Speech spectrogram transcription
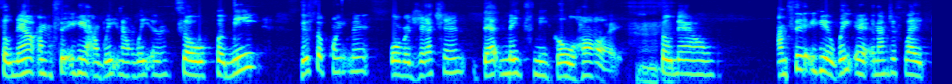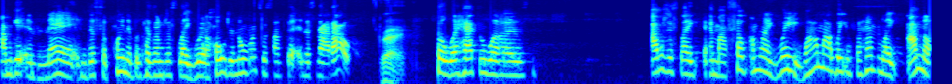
So now I'm sitting here, I'm waiting, I'm waiting. So for me, disappointment or rejection, that makes me go hard. Mm-hmm. So now I'm sitting here waiting and I'm just like, I'm getting mad and disappointed because I'm just like, we're holding on to something and it's not out. Right. So what happened was, I was just like, and myself, I'm like, wait, why am I waiting for him? Like, I'm the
